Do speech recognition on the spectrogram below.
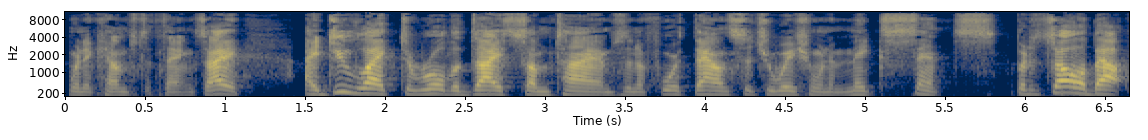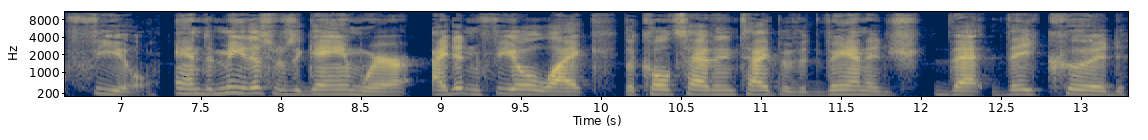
when it comes to things. I I do like to roll the dice sometimes in a fourth down situation when it makes sense, but it's all about feel. And to me, this was a game where I didn't feel like the Colts had any type of advantage that they could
